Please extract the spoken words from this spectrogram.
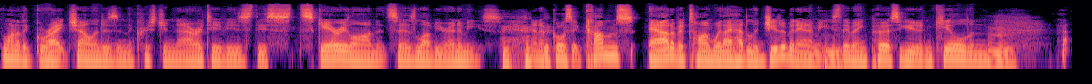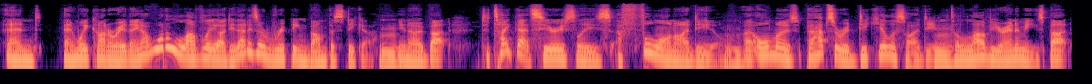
one of the great challenges in the Christian narrative is this scary line that says, Love your enemies. and of course, it comes out of a time where they had legitimate enemies. Hmm. They're being persecuted and killed. And, hmm. and, and we kind of read, they go, What a lovely idea. That is a ripping bumper sticker, hmm. you know, but to take that seriously is a full on ideal, uh, almost perhaps a ridiculous ideal to love your enemies. But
